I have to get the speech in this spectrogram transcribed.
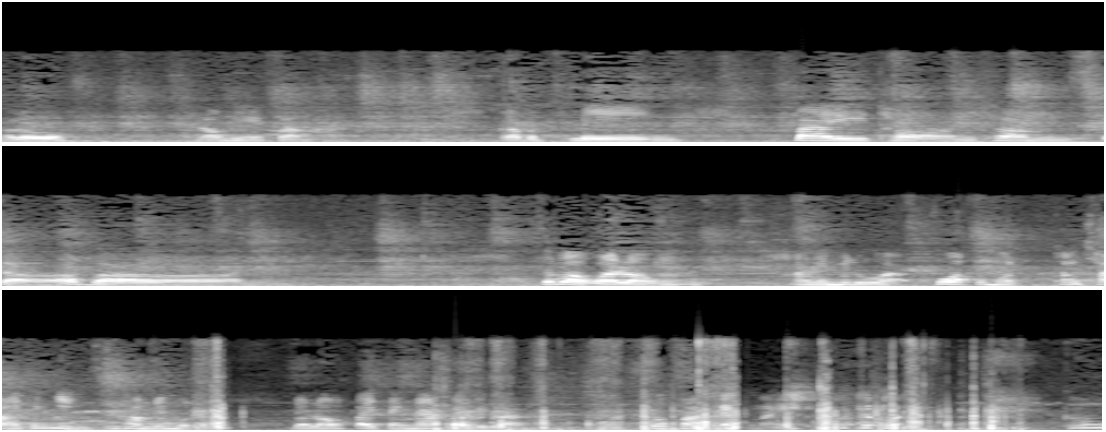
ฮัลโหลร้องเพลงให้ฟังค่ะกับเพลงไปถอนคำสาบานจะบอกว่าร้องอะไรไม่รู้อะควบไปหมดทั้งชายทั้งหญิงฉันทำได้หมดเดี๋ยวร้องไปแต่งหน้าไปดีกว่าเพื่อความแปลกใหม่ก้อง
